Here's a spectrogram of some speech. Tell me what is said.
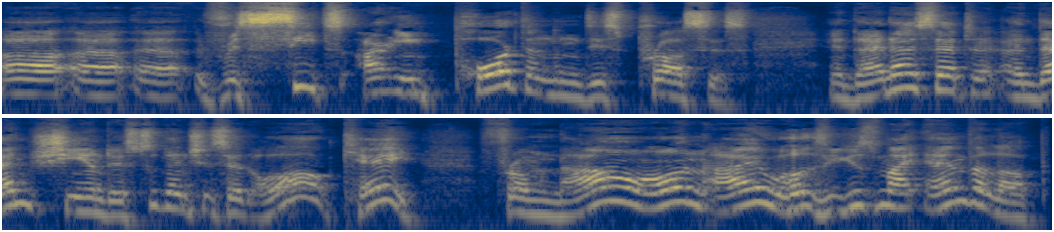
uh, uh, uh receipts are important in this process. And then I said, and then she understood, and she said, "Oh, okay. From now on, I will use my envelope."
